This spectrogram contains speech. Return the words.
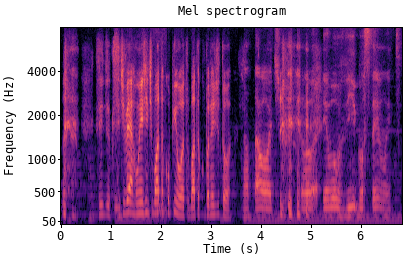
se, se tiver ruim, a gente bota a culpa em outro, bota a culpa no editor. Não, tá ótimo. Eu, eu ouvi, gostei muito.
